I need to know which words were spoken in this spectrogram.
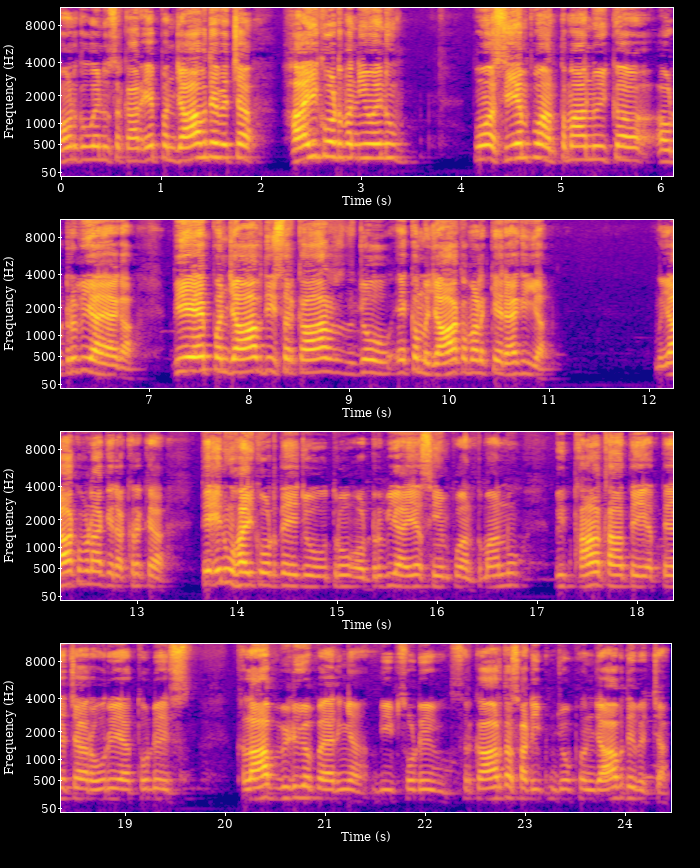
ਕੌਣ ਕਹੂ ਇਹਨੂੰ ਸਰਕਾਰ? ਇਹ ਪੰਜਾਬ ਦੇ ਵਿੱਚ ਹਾਈ ਕੋਰਟ ਬੰਨਿਓ ਇਹਨੂੰ। ਸੀਐਮ ਭਗਵੰਤ ਮਾਨ ਨੂੰ ਇੱਕ ਆਰਡਰ ਵੀ ਆਇਆ ਹੈਗਾ ਵੀ ਇਹ ਪੰਜਾਬ ਦੀ ਸਰਕਾਰ ਜੋ ਇੱਕ ਮਜ਼ਾਕ ਬਣ ਕੇ ਰਹਿ ਗਈ ਆ। ਮਜ਼ਾਕ ਬਣਾ ਕੇ ਰੱਖ ਰੱਖਿਆ। ਤੇ ਇਹਨੂੰ ਹਾਈ ਕੋਰਟ ਦੇ ਜੋ ਉਧਰੋਂ ਆਰਡਰ ਵੀ ਆਏ ਆ ਸੀਐਮ ਭਗਵੰਤ ਮਾਨ ਨੂੰ ਵੀ ਥਾਂ ਥਾਂ ਤੇ ਅਤਿਆਚਾਰ ਹੋ ਰਹੇ ਆ। ਤੁਹਾਡੇ ਖਿਲਾਫ ਵੀਡੀਓ ਪੈ ਰਹੀਆਂ ਵੀ ਤੁਹਾਡੇ ਸਰਕਾਰ ਦਾ ਸਾਡੀ ਜੋ ਪੰਜਾਬ ਦੇ ਵਿੱਚ ਆ,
